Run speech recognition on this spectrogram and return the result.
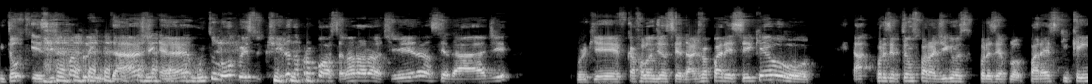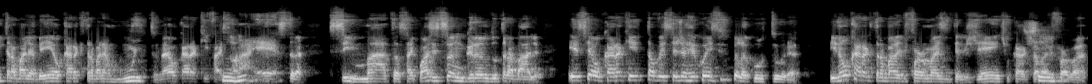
Então, existe uma blindagem, é muito louco isso. Tira da proposta. Não, não, não, tira a ansiedade, porque ficar falando de ansiedade vai parecer que é o. Por exemplo, tem uns paradigmas, por exemplo, parece que quem trabalha bem é o cara que trabalha muito, né? O cara que faz uhum. hora extra, se mata, sai quase sangrando do trabalho. Esse é o cara que talvez seja reconhecido pela cultura. E não o cara que trabalha de forma mais inteligente, o cara que Sim. trabalha de forma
